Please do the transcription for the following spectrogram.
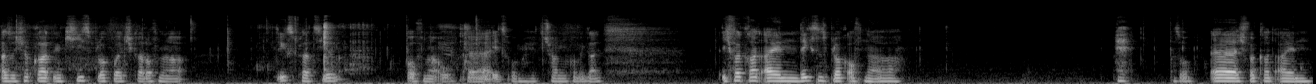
Also ich habe gerade einen Kiesblock, wollte ich gerade auf einer Dings platzieren. Auf einer oh, äh, jetzt ich jetzt Schaden bekommen, egal. Ich wollte gerade einen Dingsensblock auf einer Hä? Also, äh, ich wollte gerade einen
